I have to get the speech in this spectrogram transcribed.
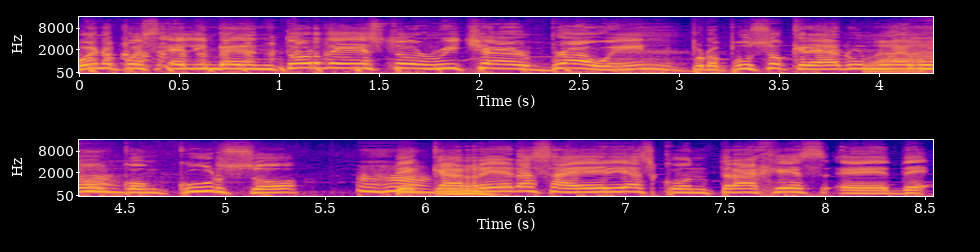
Bueno, pues el inventor de esto, Richard Browning, propuso crear un nuevo concurso Ajá. de carreras aéreas con trajes eh, de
